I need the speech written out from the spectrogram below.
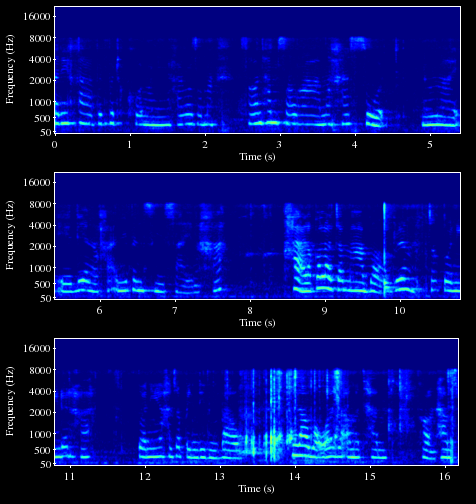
วัสดีค่ะเพื่อนๆทุกคนวันนี้นะคะเราจะมาซ้อนทำสลามนะคะสูตรน้ำลายเอเลี่ยนนะคะ อันนี้เป็นสีใสนะคะ ค่ะแล้วก็เราจะมาบอกเรื่องเจ้าตัวนี้ด้วยนะคะ ตัวนี้นะคะจะเป็นดินเบา ที่เราบอกว่าจะเอามาทำก่อนทำส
